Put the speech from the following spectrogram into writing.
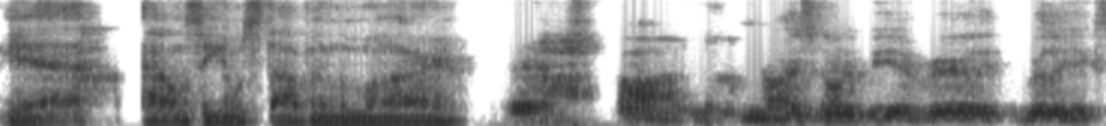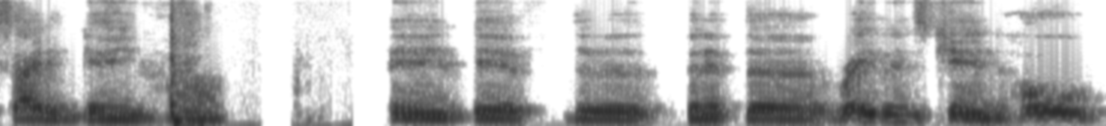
yeah, I don't see him stopping Lamar. Yeah. Oh no. No, it's going to be a really, really exciting game. Um, and if the and if the Ravens can hold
